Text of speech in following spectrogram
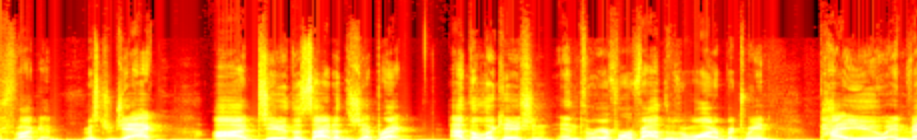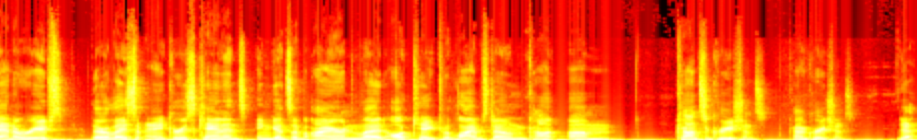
fuck it, Mr. Jack, uh, to the site of the shipwreck. At the location, in three or four fathoms of water between Payou and Vanna Reefs. There lay some anchors, cannons, ingots of iron, lead, all caked with limestone con- um, consecrations. Concretions. Yeah.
